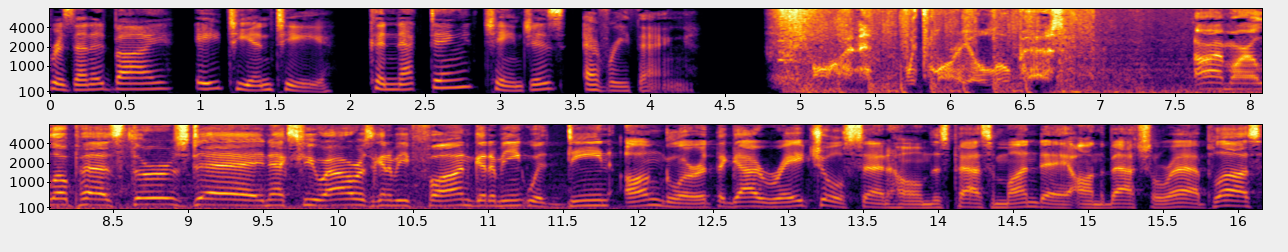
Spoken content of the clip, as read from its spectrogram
Presented by AT&T. Connecting changes everything. On with Mario Lopez. All right, Mario Lopez, Thursday. Next few hours are going to be fun. Going to meet with Dean Unglert, the guy Rachel sent home this past Monday on The Bachelorette. Plus,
